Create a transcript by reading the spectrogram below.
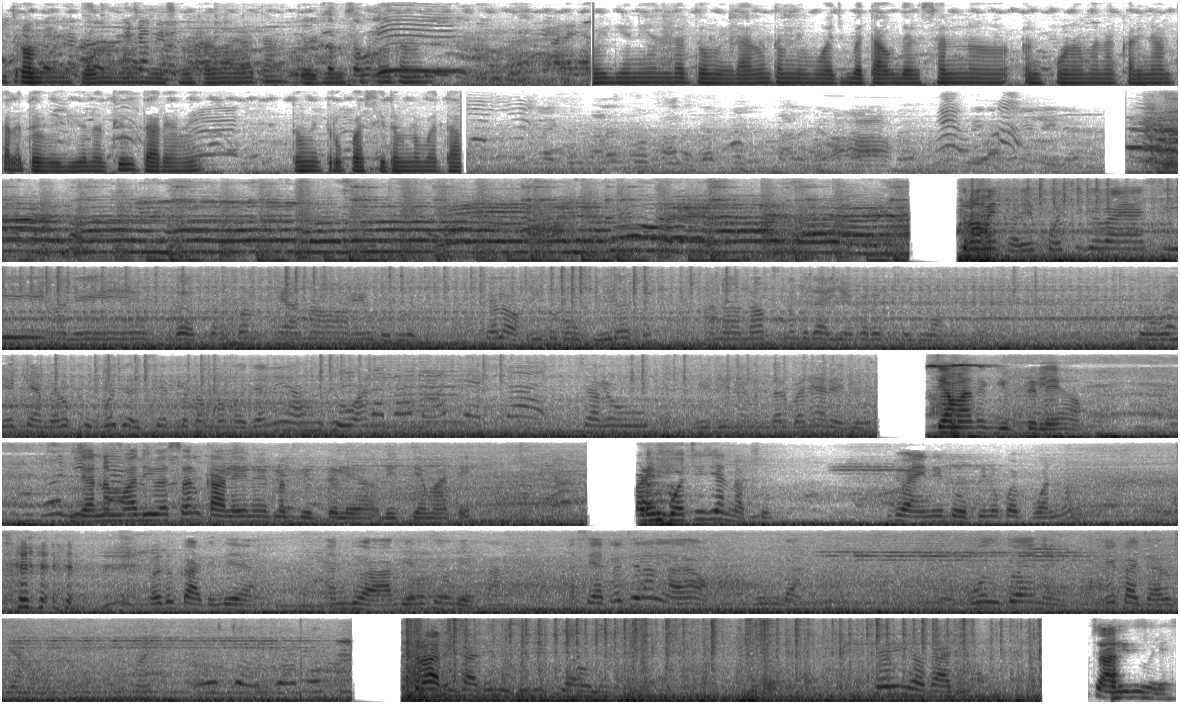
મિત્રો વિડીયોની અંદર તો મેળાનું તમને મોજ બતાવું, દર્શન અને કરીને આવતા તો વીડિયો નથી ઉતારે અમે. તો મિત્રો, પછી તમને બતાવ. ત્યાં માટે ગિફ્ટ લે, હા. જન્મ દિવસ છે ને, કાલે એનો એટલે ગિફ્ટ લે, હા, દિત્ય માટે. પડીને પહોંચી જાય ને નક્ષુ જો એની ટોપીનો કોઈ ફોન બધું કાઢી દે અને જો આ બેન છે બેઠા. આ સેટર છે ને, લાયો બોલતો બોલતોય નહીં. એક હજાર રૂપિયાનો. ત્રારે ગાડી દીધી ઓલી. કેવી ગાડી? ચાલી રહી ઓલે.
